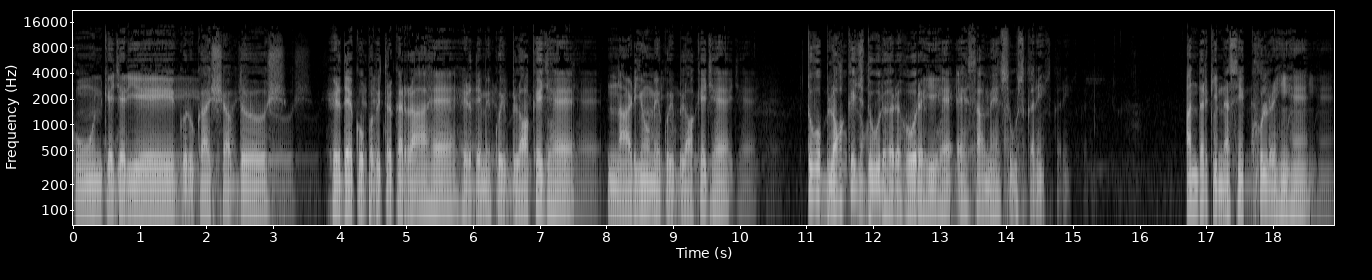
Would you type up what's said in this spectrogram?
खून के ज़रिए गुरु का शब्द हृदय को पवित्र कर रहा है, हृदय में कोई ब्लॉकेज है, नाड़ियों में कोई ब्लॉकेज है तो वो ब्लॉकेज दूर हो रही, है ऐसा महसूस करें। अंदर की नसें खुल रही हैं,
